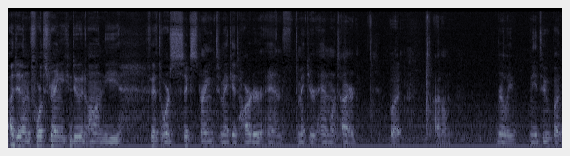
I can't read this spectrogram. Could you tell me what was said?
I did it on the fourth string. You can do it on the fifth or sixth string to make it harder and to make your hand more tired. But I don't really need to, but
